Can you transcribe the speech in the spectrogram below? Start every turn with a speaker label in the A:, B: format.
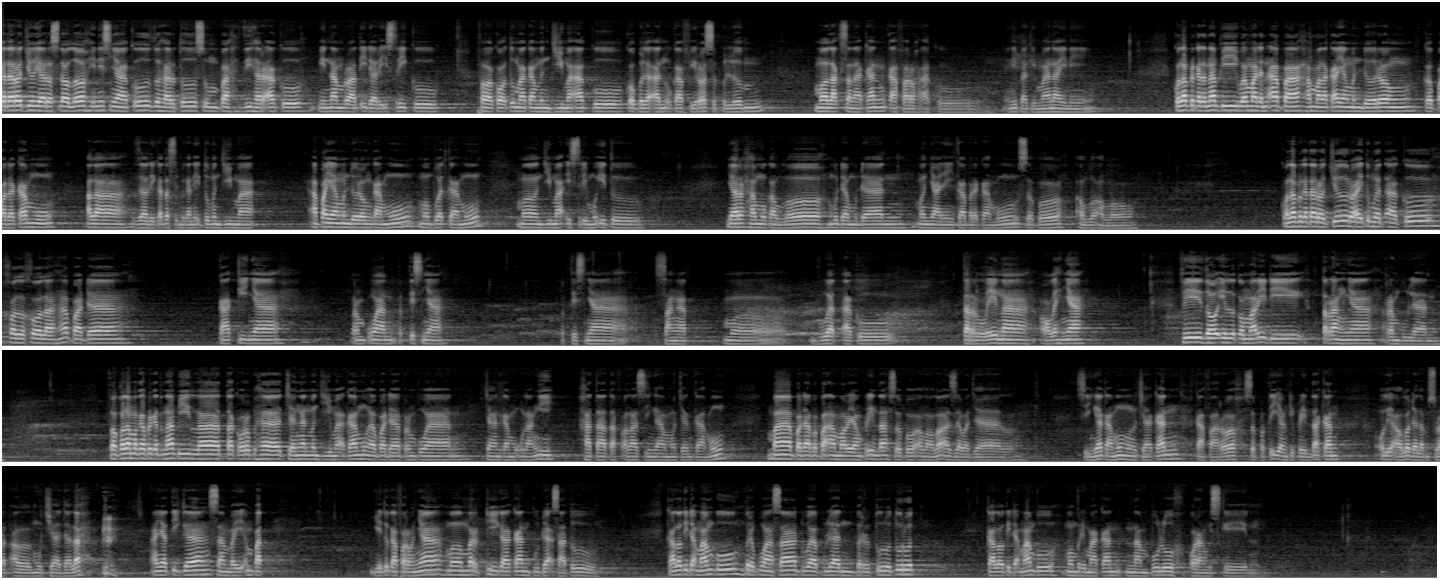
A: Berkata rojul ya Rasulullah ini aku Zuhartu sumpah zihar aku Minam rati dari istriku. Fawakotu maka menjima aku Kobelaan ukafiro sebelum Melaksanakan kafaroh aku. Ini bagaimana ini? Kala berkata Nabi Wama dan apa hamalaka yang mendorong kepada kamu Ala zalik atas demikian itu menjima. Apa yang mendorong kamu Membuat kamu menjima istrimu itu. Yarhamukallah mudah-mudahan menyayangi kepada kamu sapa Allah Allah. Kala berkata roju roa itu melihat aku khol-kholaha pada kakinya perempuan petisnya. Petisnya sangat membuat aku terlena olehnya. Fi dhail qamari di terangnya rembulan. Fakola maka berkata Nabi La takorobha jangan menjima kamu pada perempuan. Jangan kamu ulangi Hatta taf'ala sehingga mengerjakan kamu Ma pada apa-apa amar yang perintah Sopo Allah, Allah Azza wa Jal. Sehingga kamu mengerjakan kafaroh Seperti yang diperintahkan oleh Allah dalam surat Al-Mujadalah ayat 3 sampai 4 yaitu kafarohnya memerdekakan budak satu. Kalau tidak mampu berpuasa dua bulan berturut-turut kalau tidak mampu memberi makan 60 orang miskin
